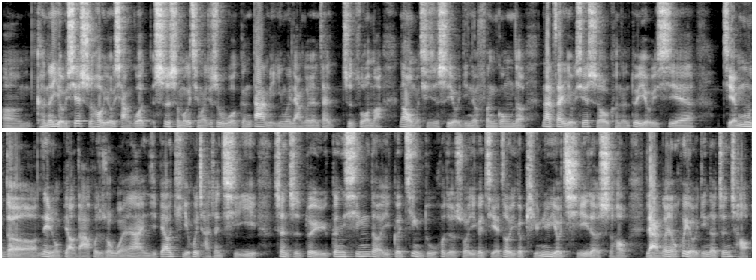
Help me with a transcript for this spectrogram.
嗯，可能有些时候有想过是什么个情况，就是我跟大米因为两个人在制作嘛，那我们其实是有一定的分工的。那在有些时候可能对有一些。节目的内容表达，或者说文案以及标题会产生歧义，甚至对于更新的一个进度，或者说一个节奏、一个频率有歧义的时候，两个人会有一定的争吵。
